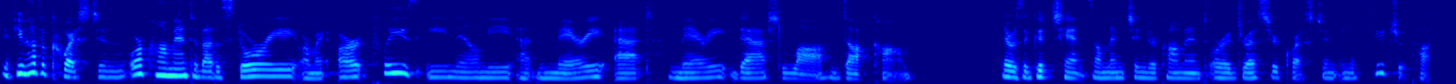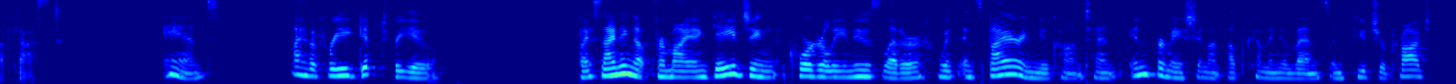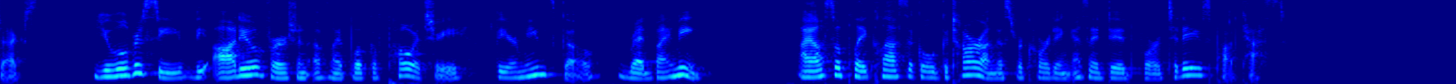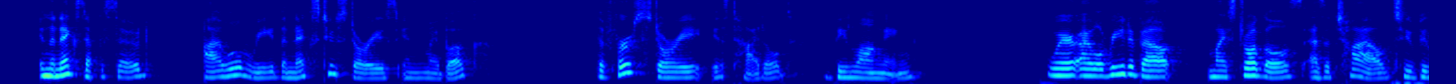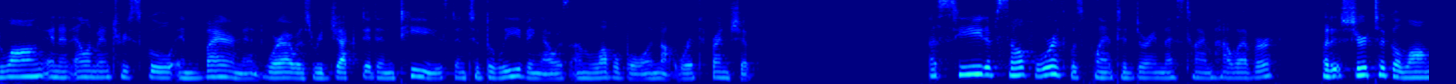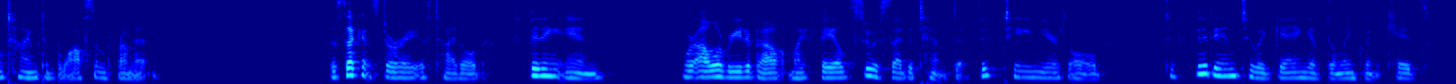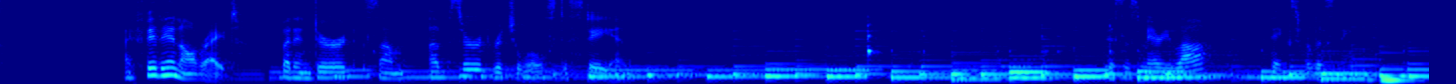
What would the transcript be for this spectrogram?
If you have a question or comment about a story or my art, please email me at mary at mary-la.com. There is a good chance I'll mention your comment or address your question in a future podcast. And I have a free gift for you. By signing up for my engaging quarterly newsletter with inspiring new content, information on upcoming events, and future projects, you will receive the audio version of my book of poetry, Fear Means Go, read by me. I also play classical guitar on this recording, as I did for today's podcast. In the next episode, I will read the next two stories in my book. The first story is titled Belonging, where I will read about my struggles as a child to belong in an elementary school environment where I was rejected and teased into believing I was unlovable and not worth friendship. A seed of self worth was planted during this time, however, but it sure took a long time to blossom from it. The second story is titled Fitting In, where I will read about my failed suicide attempt at 15 years old to fit into a gang of delinquent kids. I fit in all right, but endured some absurd rituals to stay in. This is Mary La. Thanks for listening.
